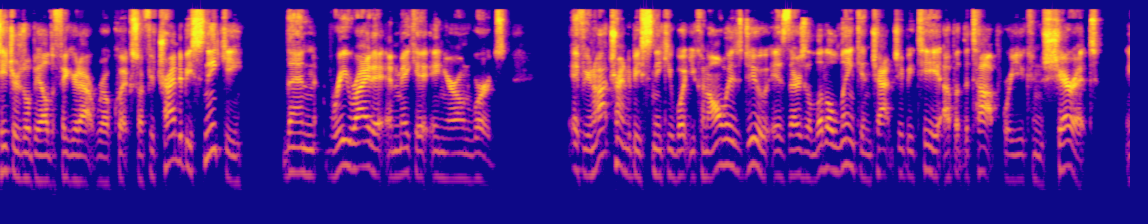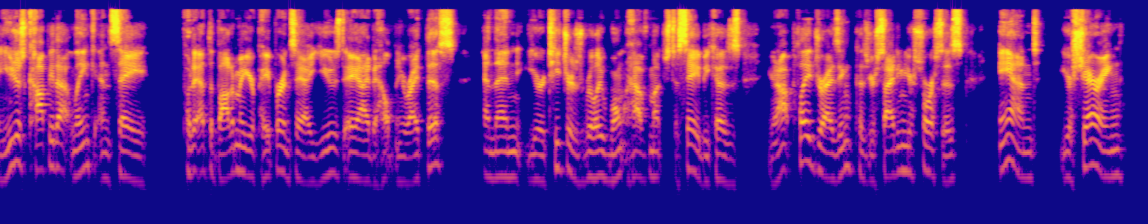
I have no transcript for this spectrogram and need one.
teachers will be able to figure it out real quick. So if you're trying to be sneaky, then rewrite it and make it in your own words. If you're not trying to be sneaky, what you can always do is there's a little link in ChatGPT up at the top where you can share it. And you just copy that link and say, put it at the bottom of your paper and say, I used AI to help me write this. And then your teachers really won't have much to say because you're not plagiarizing because you're citing your sources and you're sharing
